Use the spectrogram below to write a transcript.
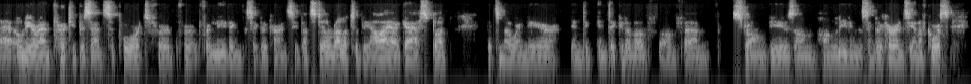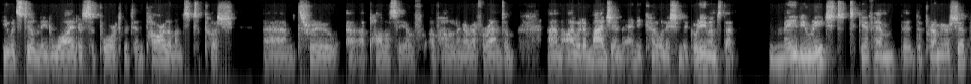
uh, only around 30% support for, for, for leaving the single currency. That's still relatively high, I guess, but it's nowhere near indi- indicative of, of um, strong views on, on leaving the single currency. And of course, he would still need wider support within Parliament to push um, through a, a, policy of, of holding a referendum. And I would imagine any coalition agreement that may be reached to give him the, the premiership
